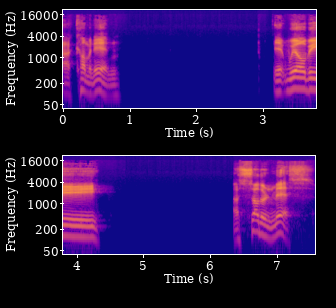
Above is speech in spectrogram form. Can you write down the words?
uh, coming in. It will be a Southern Miss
